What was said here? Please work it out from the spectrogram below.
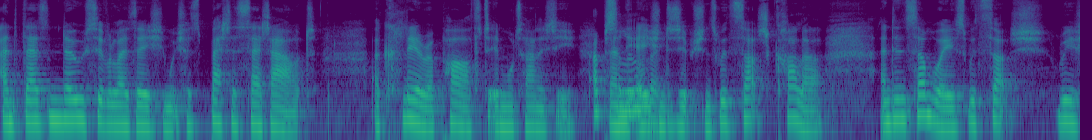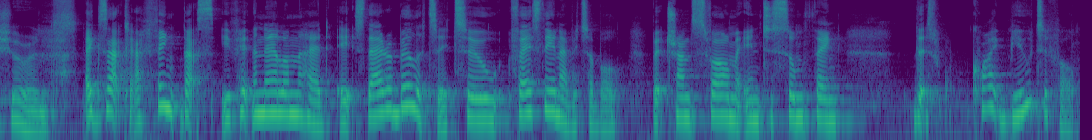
And there's no civilization which has better set out a clearer path to immortality than the ancient Egyptians, with such colour and in some ways with such reassurance. Exactly. I think that's you've hit the nail on the head. It's their ability to face the inevitable, but transform it into something that's quite beautiful.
